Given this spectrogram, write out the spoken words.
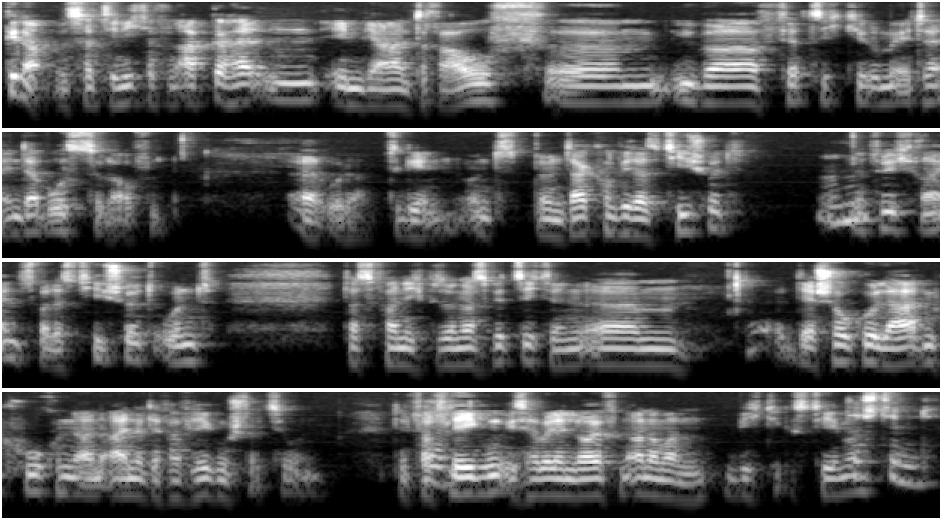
genau, das hat sie nicht davon abgehalten, im Jahr drauf ähm, über 40 Kilometer in Davos zu laufen äh, oder zu gehen. Und dann da kommt wieder das T-Shirt Mhm. natürlich rein. Das war das T-Shirt und das fand ich besonders witzig, denn ähm, der Schokoladenkuchen an einer der Verpflegungsstationen. Denn Verpflegung ist ja bei den Läufen auch nochmal ein wichtiges Thema. Das stimmt.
